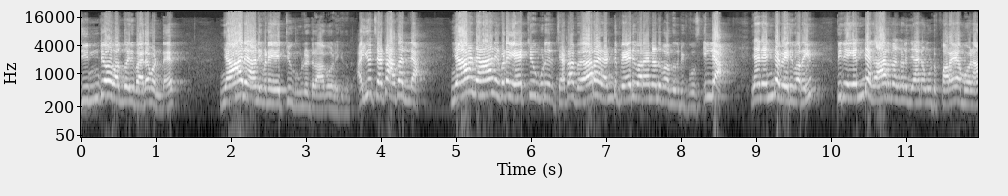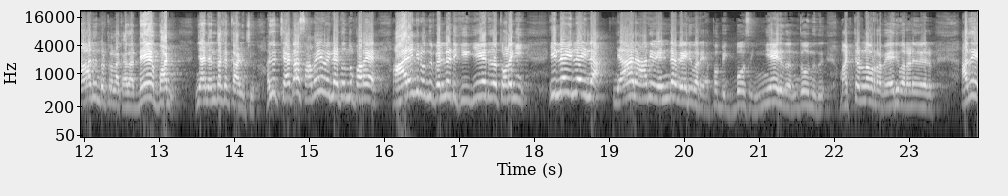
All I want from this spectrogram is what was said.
ജിൻഡോ വന്നൊരു വരവുണ്ട്. ഞാനാണ് ഇവിടെ ഏറ്റവും കൂടുതൽ ഡ്രാമ കളിക്കുന്നത്. അയ്യോ ചേട്ടാ അതല്ല. ഞാനാണ് ഇവിടെ ഏറ്റവും കൂടുതൽ ചേട്ടാ വേറെ രണ്ട് പേര് പറയാനാണ് പറഞ്ഞത് ബിഗ് ബോസ് ഇല്ല. ഞാൻ എന്റെ പേര് പറയും. പിന്നെ എന്റെ കാരണങ്ങൾ ഞാൻ അങ്ങോട്ട് പറയാൻ പോകണം ആദ്യം തൊട്ടുള്ള കഥ. ഡേ വൺ ഞാൻ എന്തൊക്കെ കാണിച്ചു? അയ്യോ ചേട്ടാ സമയമില്ല ഇതൊന്നും പറയാൻ. ആരെങ്കിലും ഒന്ന് ബെല്ലടിക്ക് ഇങ്ങേരുത് തുടങ്ങി. ഇല്ല ഇല്ല ഇല്ല. ഞാൻ ആദ്യം എന്റെ പേര് പറയാം. അപ്പൊ ബിഗ് ബോസ് ഇങ്ങേരുത് എന്തോന്നത് മറ്റുള്ളവരുടെ പേര് പറയുന്നത് അതെ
